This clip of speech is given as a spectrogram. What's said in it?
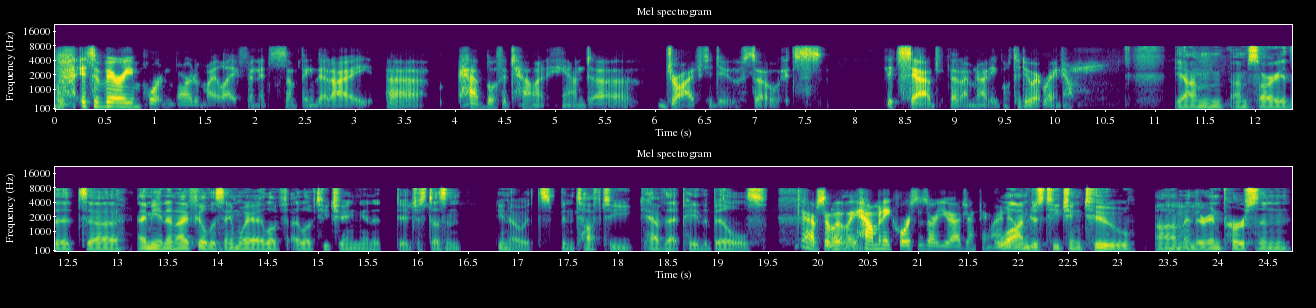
it's a very important part of my life, and it's something that I uh, have both a talent and uh, drive to do. So it's it's sad that I'm not able to do it right now. Yeah, I'm I'm sorry that uh, I mean, and I feel the same way. I love I love teaching, and it it just doesn't you know it's been tough to have that pay the bills. Absolutely. Um, How many courses are you adjuncting right Well, now? I'm just teaching two, um, Mhm. and they're in person,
